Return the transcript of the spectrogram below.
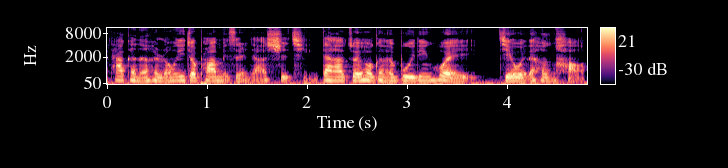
他可能很容易就 promise 人家事情，但他最后可能不一定会。结尾的很好，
